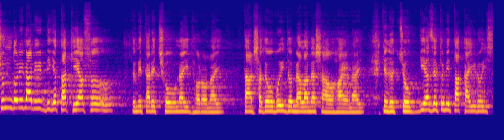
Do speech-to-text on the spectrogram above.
সুন্দরী নারীর দিকে তাকিয়ে আছো, তুমি তারে ছৌ নাই, ধরো নাই, তার সাথে অবৈধ মেলামেশাও হয় নাই। কিন্তু চোখ দিয়া যে তুমি তাকাই রইছ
